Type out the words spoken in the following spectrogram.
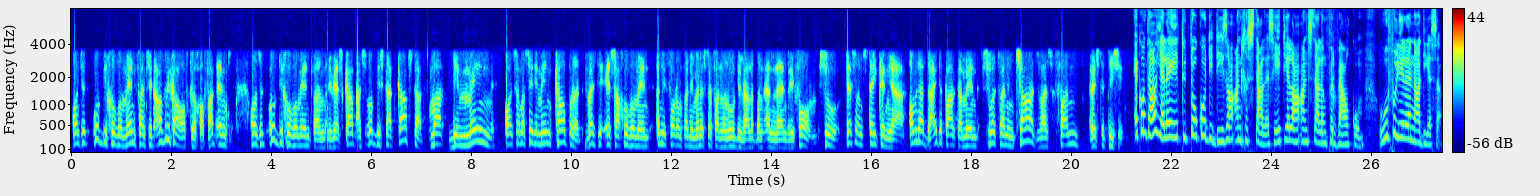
Ons het ook die regering van Suid-Afrika hof toe gevat en ons het ook die regering van die Weskaap as ook die stad Kaapstad. Maar die main ons sal maar sê die main culprit was die SA regering in die vorm van die minister van rural development and land reform. So, dis ons teken ja, omdat daai departement soort van in charge was van restituisie. Ek onthou julle het toe Toko die Diza aangestel is, het julle haar aanstelling verwelkom. Hoe voel julle na dese?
